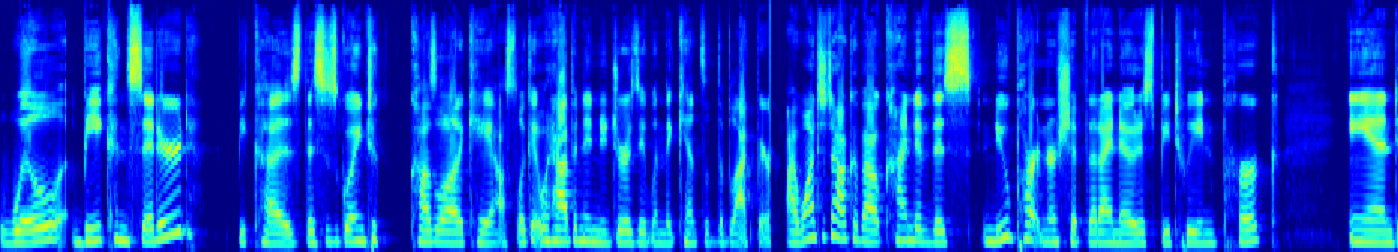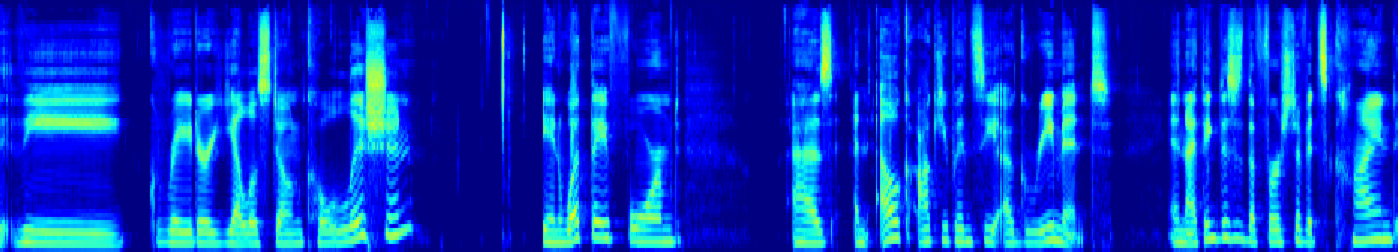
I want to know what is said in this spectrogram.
will be considered because this is going to cause a lot of chaos. Look at what happened in New Jersey when they canceled the black bear. I want to talk about kind of this new partnership that I noticed between PERC and the Greater Yellowstone Coalition in what they formed as an elk occupancy agreement. And I think this is the first of its kind.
